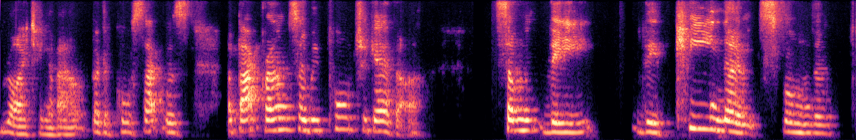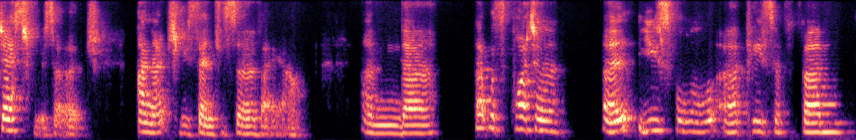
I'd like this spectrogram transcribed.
writing about. But of course, that was a background. So we pulled together some of the, the key notes from the desk research and actually sent a survey out. And uh, that was quite a, a useful uh, piece of um,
